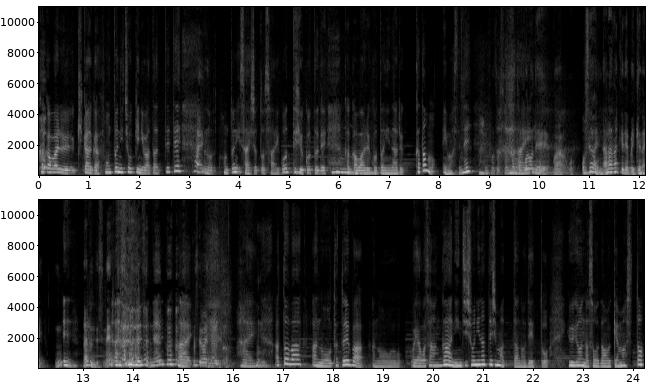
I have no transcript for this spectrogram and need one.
関わる期間が本当に長期にわたってて、はい、あの本当に最初と最後っていうことで関わることになる方もいますね。なるほどそんなところで、はい、まあ、お世話にならなければいけない、ええ、なるんですね。そうですね。はい。お世話になると。はい。あとはあの例えばあの親御さんが認知症になってしまったのでというような相談を受けますと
